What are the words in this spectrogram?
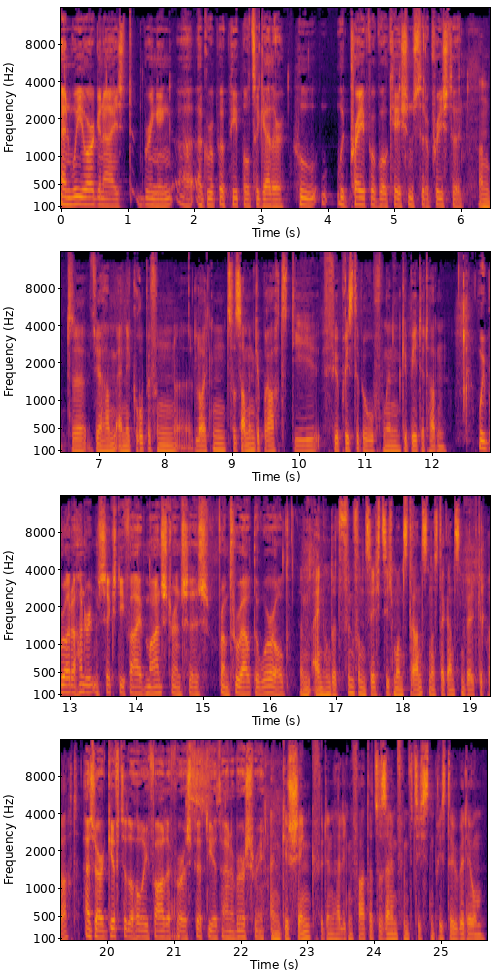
And we organized bringing uh, a group of people together who would pray for vocations to the priesthood. Und äh, wir haben eine Gruppe von äh, Leuten zusammengebracht, die für Priesterberufungen gebetet haben. We brought 165 monstrances from throughout the world Wir haben 165 Monstranzen aus der ganzen Welt gebracht. as our gift to the Holy Father for his 50th anniversary. Ein Geschenk für den Heiligen Vater zu seinem 50. Priesterjubiläum.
